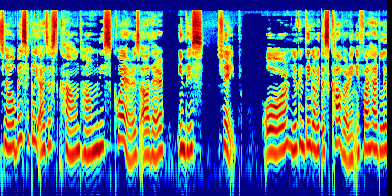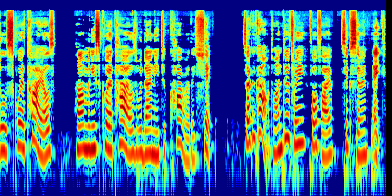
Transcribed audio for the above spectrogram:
So basically I just count how many squares are there in this shape. Or you can think of it as covering. If I had little square tiles, how many square tiles would I need to cover this shape? So I can count 1, 2, 3, 4, 5, 6, 7, 8.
